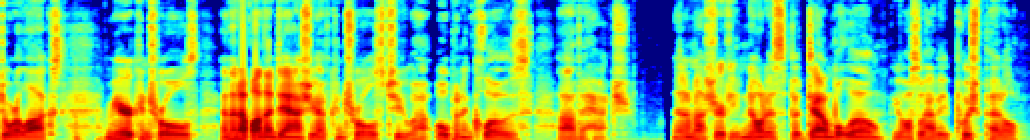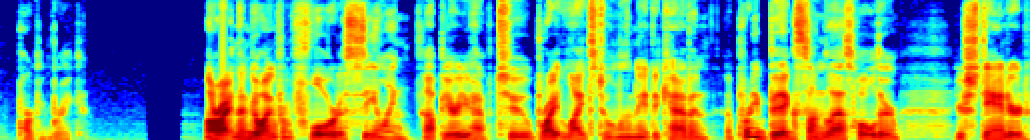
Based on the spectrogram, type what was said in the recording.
door locks, mirror controls, and then up on the dash you have controls to uh, open and close uh, the hatch. And I'm not sure if you noticed, but down below you also have a push pedal parking brake. All right, and then going from floor to ceiling, up here you have two bright lights to illuminate the cabin, a pretty big sunglass holder, your standard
